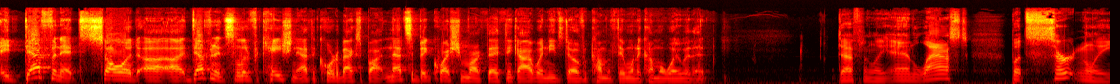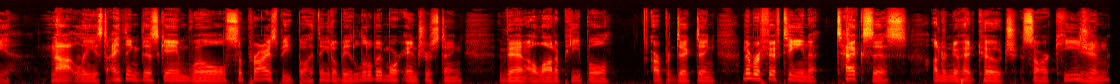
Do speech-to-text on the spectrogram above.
a definite solid, uh, uh, definite solidification at the quarterback spot, and that's a big question mark that I think Iowa needs to overcome if they want to come away with it. Definitely, and last but certainly not least, I think this game will surprise people. I think it'll be a little bit more interesting than a lot of people are predicting. Number 15, Texas, under new head coach Sarkisian,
